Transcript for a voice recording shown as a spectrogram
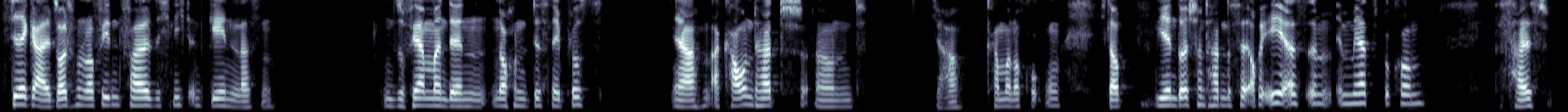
Sehr geil, sollte man auf jeden Fall sich nicht entgehen lassen. Insofern man denn noch einen Disney Plus ja, Account hat und ja, kann man noch gucken. Ich glaube, wir in Deutschland haben das ja auch eh erst im, im März bekommen. Das heißt,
